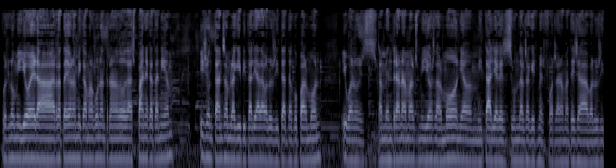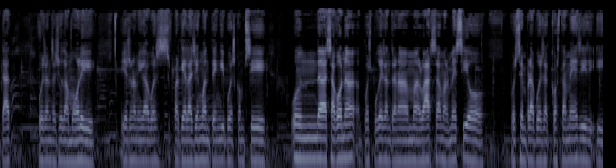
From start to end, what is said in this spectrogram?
pues, el millor era retallar una mica amb algun entrenador d'Espanya que teníem i juntar-nos amb l'equip italià de velocitat de Copa del Món i bueno, és, també entrenar amb els millors del món i amb Itàlia, que és un dels equips més forts ara mateix a velocitat, pues, ens ajuda molt i, i és una mica pues, perquè la gent ho entengui pues, com si un de segona pues, pogués entrenar amb el Barça, amb el Messi o pues, sempre pues, costa més i, i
